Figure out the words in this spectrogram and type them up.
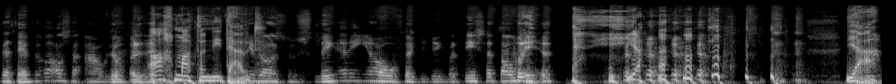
Dat hebben we als ouder. Ach, maakt er niet Heb uit. je wel eens zo'n slinger in je hoofd dat je denkt, wat is dat alweer? ja. ja.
